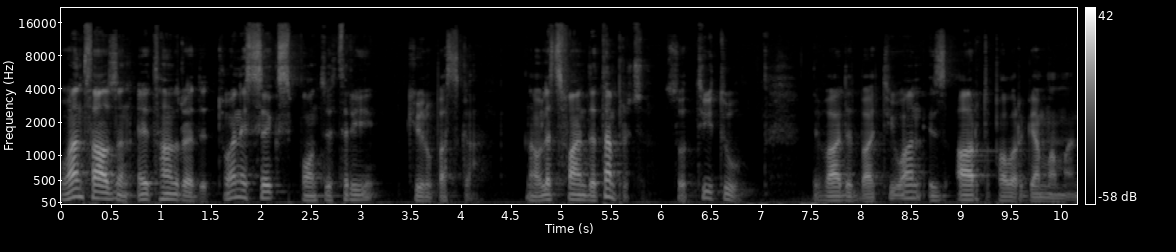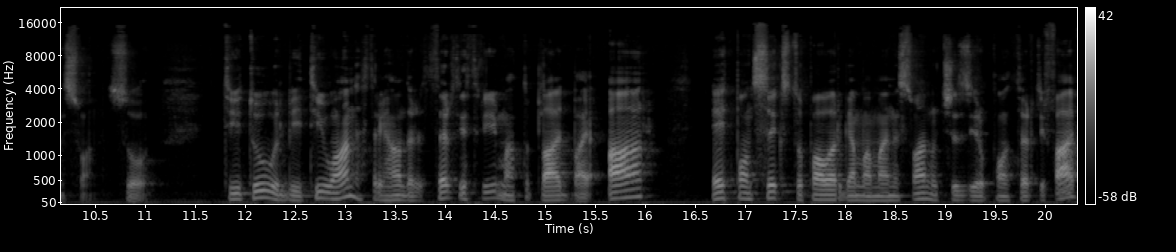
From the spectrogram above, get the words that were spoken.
1826.3 kilopascal. Now let's find the temperature. So T2 divided by T1 is R to power gamma minus 1. So T2 will be T1 333 multiplied by R 8.6 to power gamma minus 1 which is 0.35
